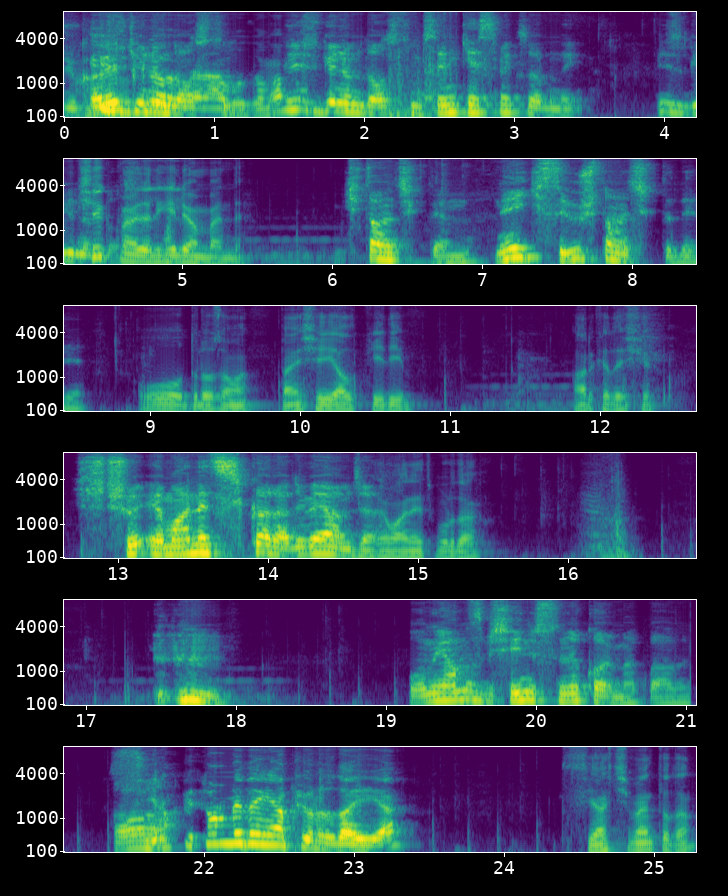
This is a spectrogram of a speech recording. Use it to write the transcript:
Yukarıya Üzgünüm çıkıyorum ben abi o dostum. zaman. Üzgünüm dostum. Seni kesmek zorundayım. Üzgünüm Çık dostum. Ali geliyorum ben de. İki tane çıktı hem de. Ne ikisi? Üç tane çıktı deri. Oo dur o zaman. Ben şeyi alıp geleyim. Arkadaşı. Şu emanet çıkar Ali Bey amca. Emanet burada. Onu yalnız bir şeyin üstüne koymak lazım. Aa, Siyah beton neden yapıyorsunuz dayı ya? Siyah çimentodan.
